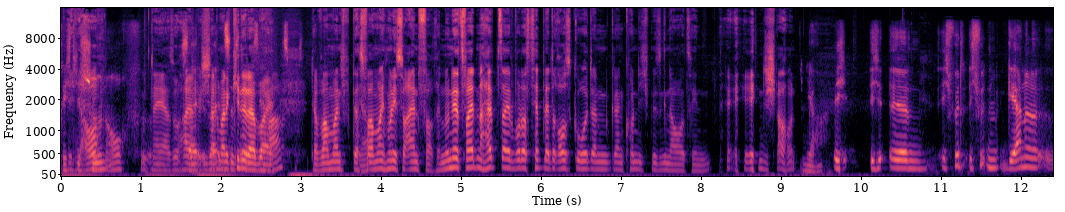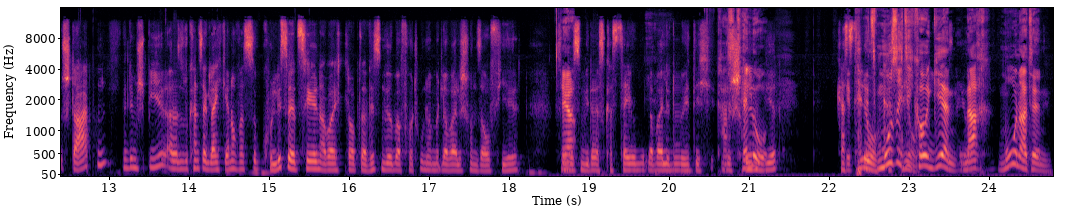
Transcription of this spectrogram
richtig Ich auch. schön auch. Für, Naja, so sei- halb. Ich hatte meine Kinder dabei. Da war manch, das Ja. war manchmal nicht so einfach. Nur in der zweiten Halbzeit wurde das Tablet rausgeholt, dann, dann konnte ich ein bisschen genauer hin, hinschauen. Ja, ich, ich, ähm, ich würde ich würd gerne starten mit dem Spiel. Also du kannst ja gleich gerne noch was zur Kulisse erzählen, aber ich glaube, da wissen wir über Fortuna mittlerweile schon sau viel. Wir Ja. wissen, wie das Castello mittlerweile durch dich Castello. wird. Jetzt, Castello. jetzt muss ich dich Castello. korrigieren. Castello. Nach Monaten.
